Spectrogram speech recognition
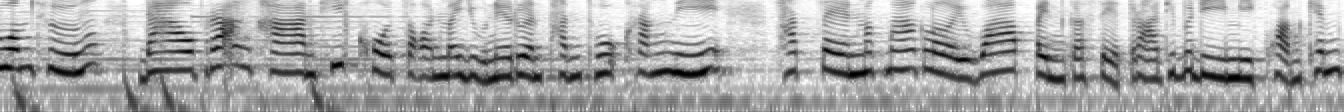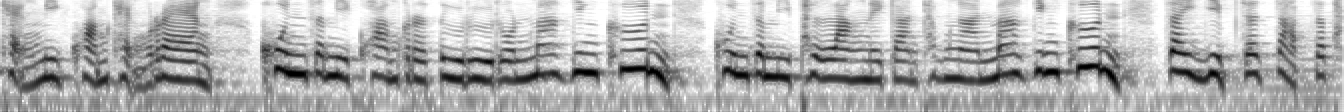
รวมถึงดาวพระอังคารที่โคจรมาอยู่ในเรือนพันธุครั้งนี้ ชัดเจนมากๆเลยว่าเป็นเกษตราธิบดีมีความเข้มแข็งมีความแข็งแรง คุณจะมีความกระตือรือร้นมากยิ่งขึ้น คุณจะมีพลังในการทำงานมากยิ่งขึ้น จะหยิบจะจับจะท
